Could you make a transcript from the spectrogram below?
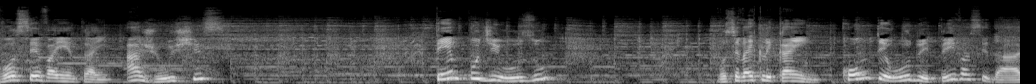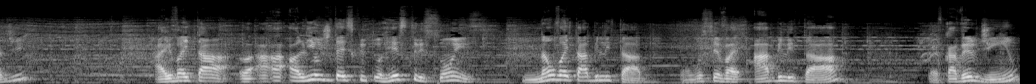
você vai entrar em ajustes, tempo de uso, você vai clicar em conteúdo e privacidade. Aí vai estar tá, ali onde está escrito restrições, não vai estar tá habilitado. Então você vai habilitar, vai ficar verdinho.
